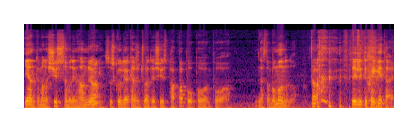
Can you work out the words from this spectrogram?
gentlemannakyssen på din handrygg. Ja. Så skulle jag kanske tro att jag kysst pappa på, på, på, nästan på munnen då. Ja. Det är lite skäggigt här.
